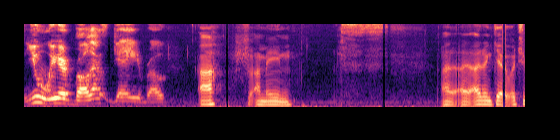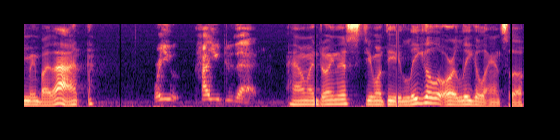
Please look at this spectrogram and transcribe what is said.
You weird, bro. That's gay, bro. Uh, I mean, I, I, I don't get what you mean by that. Where you? How you do that? How am I doing this? Do you want the legal or illegal answer?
